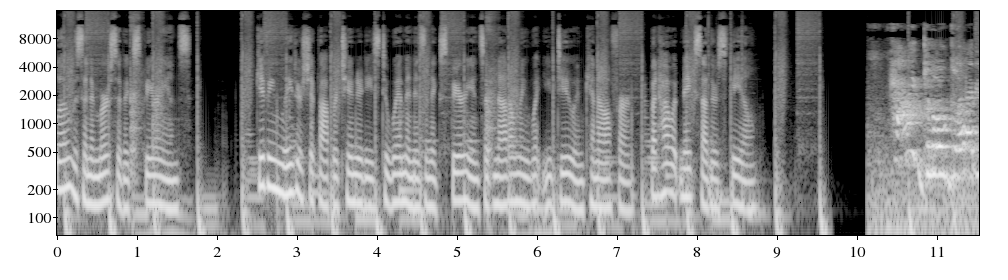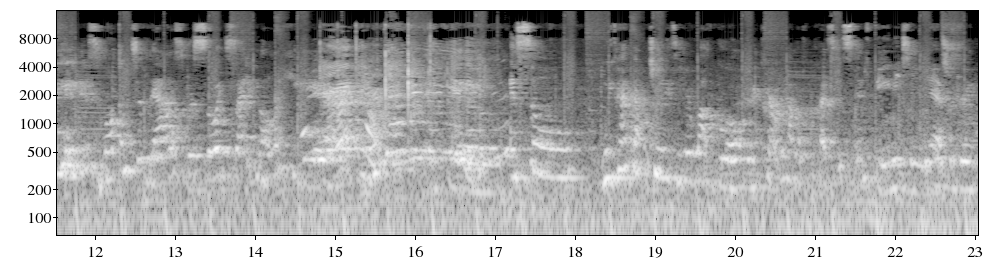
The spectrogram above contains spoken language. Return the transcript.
Glow is an immersive experience. Giving leadership opportunities to women is an experience of not only what you do and can offer, but how it makes others feel. Hi, Glow Gladiators. Welcome to Dallas. We're so excited y'all are here. And so we've had the opportunity to hear about Glow. And we currently have a presence in Phoenix and we're yes. bring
